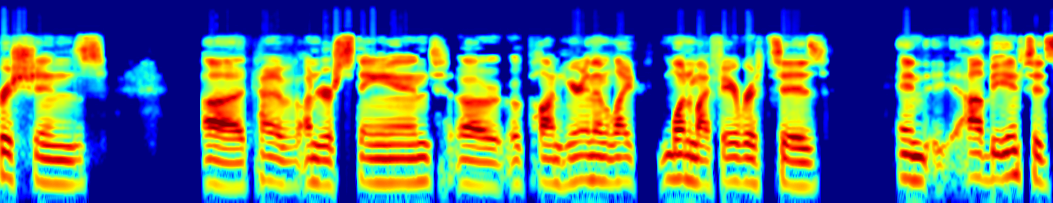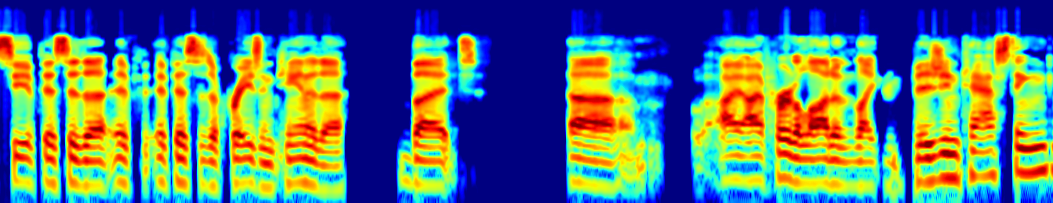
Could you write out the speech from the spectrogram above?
Christians uh, kind of understand uh, upon hearing them. Like one of my favorites is, and I'll be interested to see if this is a if if this is a phrase in Canada but um, I, I've heard a lot of like vision casting.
